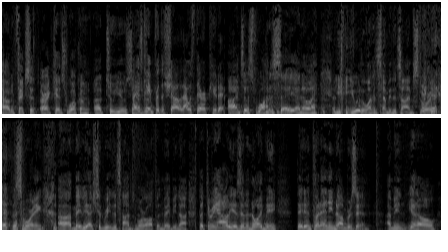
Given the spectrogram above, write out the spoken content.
how to fix it. All right, kids, welcome uh, to you. Sandra. I just came for the show. That was therapeutic. I just want to say, I know I, you, you, were the one that sent me the Times story this morning. Uh, maybe I should read the Times more often, maybe not. But the reality is, it annoyed me. They didn't put any numbers in. I mean, you know,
